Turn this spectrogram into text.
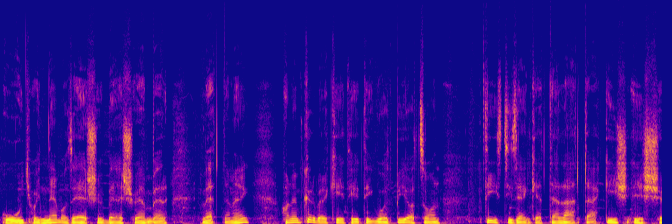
úgy, hogy nem az első belső ember vette meg, hanem körülbelül két hétig volt piacon, 10-12-tel látták is, és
